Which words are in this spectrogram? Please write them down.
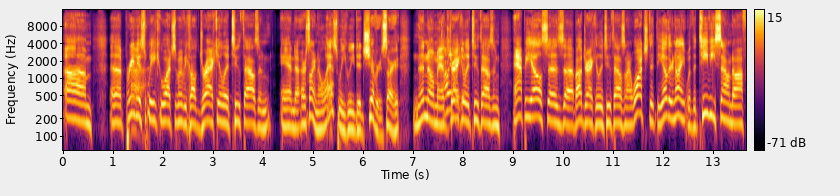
Um, uh, previous Ah. week, we watched a movie called Dracula 2000. And, uh, or sorry, no, last week we did Shivers. Sorry. And then Nomads, Oh, yeah, Dracula 2000. Appy L says uh, about Dracula 2000. I watched it the other night with the TV sound off,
